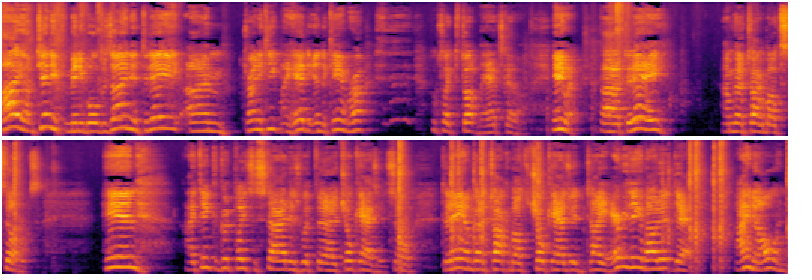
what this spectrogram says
Hi, I'm Tinny from Minibull Design, and today I'm trying to keep my head in the camera. Looks like the top of my hat's cut off. Anyway, uh, today I'm going to talk about stoves. And I think a good place to start is with the choke hazard. So today I'm going to talk about the choke hazard and tell you everything about it that I know, and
